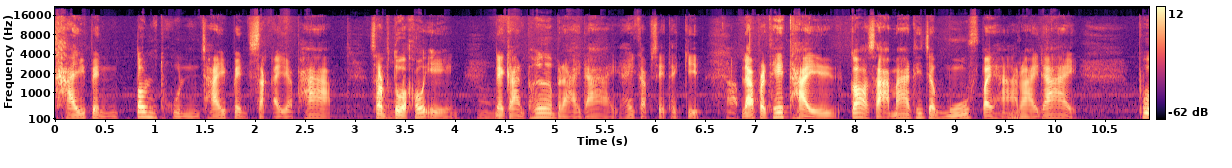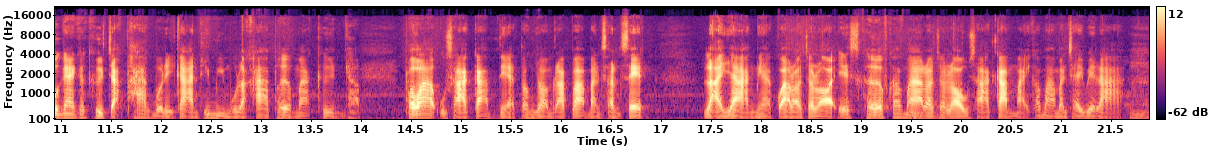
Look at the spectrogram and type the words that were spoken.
ใช้เป็นต้นทุนใช้เป็นศักยภาพสำหรับตัวเขาเองในการเพิ่มรายได้ให้กับเศรษฐกิจครับแล้วประเทศไทยก็สามารถที่จะ move ไปหารายได้ พูดง่ายก็คือจากภาคบริการที่มีมูลค่าเพิ่มมากขึ้นครับเพราะว่าอุตสาหกรรมเนี่ยต้องยอมรับว่ามันซันเซ็ตหลายอย่างเนี่ยกว่าเราจะรอ S curve เข้ามาเราจะรออุตสาหกรรมใหม่เข้ามามันใช้เวลาอืม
